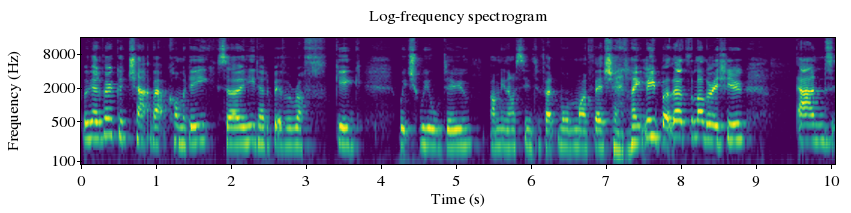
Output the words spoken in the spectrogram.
But we had a very good chat about comedy. So he'd had a bit of a rough gig, which we all do. I mean, I seem to have had more than my fair share lately, but that's another issue and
